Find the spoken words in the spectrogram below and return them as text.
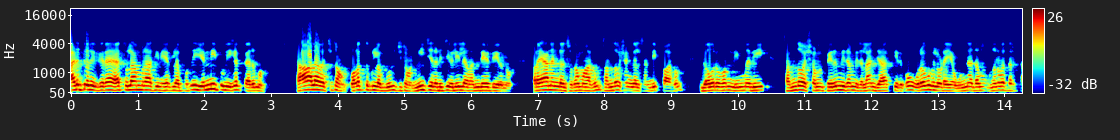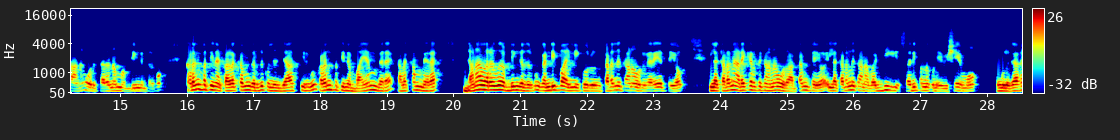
அடுத்து இருக்கிற துலாம் ராசி நேர்களை பொறுத்து எண்ணி துணிக கருமம். காலை வச்சுட்டோம் குளத்துக்குள்ள குதிச்சிட்டோம் நீச்சல் அடிச்சு வெளியில வந்தே தீரணும். பிரயாணங்கள் சுகமாகும் சந்தோஷங்கள் சந்திப்பாகும் கௌரவம் நிம்மதி சந்தோஷம் பெருமிதம் இதெல்லாம் ஜாஸ்தி இருக்கும். உறவுகளுடைய உன்னதம் உணர்வதற்கான ஒரு தருணம் அப்படிங்கிறது இருக்கும். கடன் பத்தின கலக்கம்ங்கிறது கொஞ்சம் ஜாஸ்தி இருக்கும். கடன் பத்தின பயம் வேற கலக்கம் வேற. தனவரவு அப்படிங்கிறதுக்கும் கண்டிப்பா இன்னைக்கு ஒரு கடனுக்கான ஒரு விரயத்தையோ இல்ல கடனை அடைக்கிறதுக்கான ஒரு அட்டம்ப்டையோ இல்ல கடனுக்கான வட்டி சரி பண்ணக்கூடிய விஷயமோ உங்களுக்காக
